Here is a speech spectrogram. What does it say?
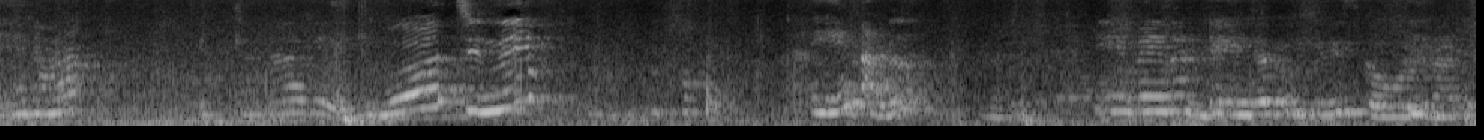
ఏనా? ఇట్లా రావే. ఓ చిన్ని. ఏనాడు ఏమేదో డేంజర్ తీసుకోబోతున్నట్టు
